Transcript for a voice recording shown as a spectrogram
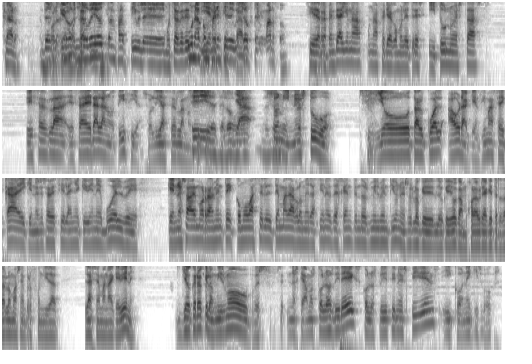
claro. Entonces, no, muchas- no veo tan factible muchas veces una conferencia de. Ubisoft en marzo. Si de repente hay una, una feria como el E3 y tú no estás, esa es la, esa era la noticia, solía ser la noticia. Sí, desde luego. Ya desde Sony luego. no estuvo, siguió tal cual, ahora que encima se cae, que no se sabe si el año que viene vuelve, que no sabemos realmente cómo va a ser el tema de aglomeraciones de gente en 2021, eso es lo que, lo que digo, que a lo mejor habría que tratarlo más en profundidad la semana que viene. Yo creo que lo mismo, pues nos quedamos con los Directs, con los PlayStation Experience y con Xbox.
